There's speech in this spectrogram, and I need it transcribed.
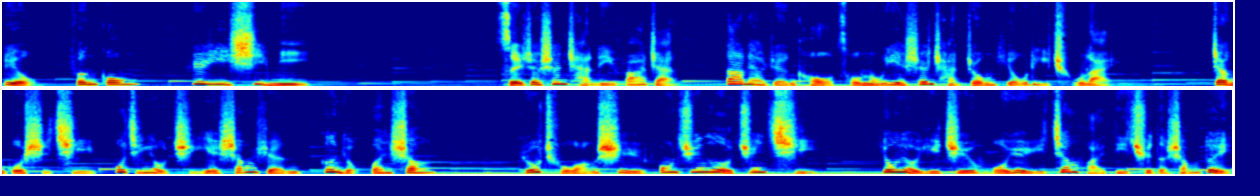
六分工日益细密，随着生产力发展。大量人口从农业生产中游离出来。战国时期，不仅有职业商人，更有官商。如楚王室封君鄂君起，拥有一支活跃于江淮地区的商队，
